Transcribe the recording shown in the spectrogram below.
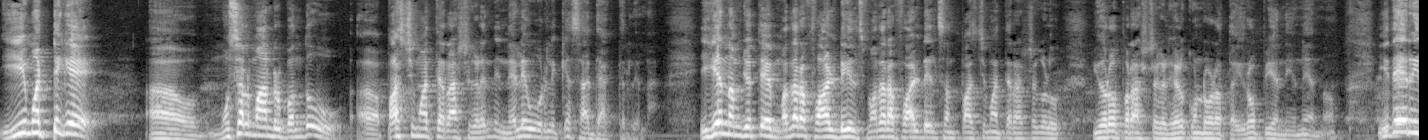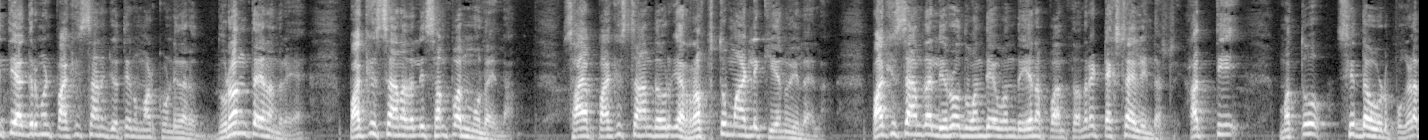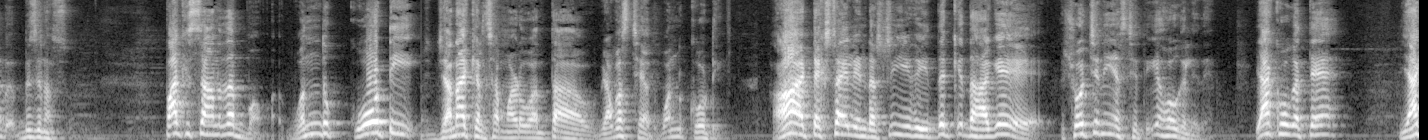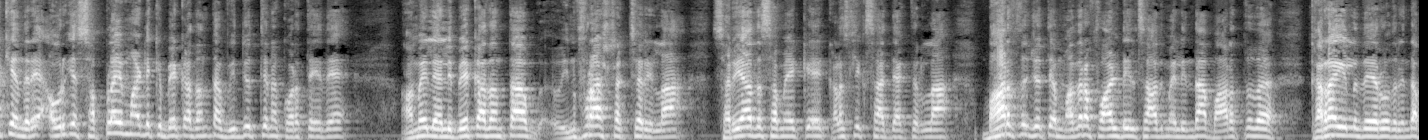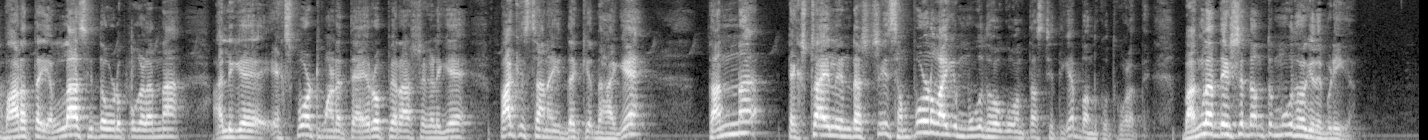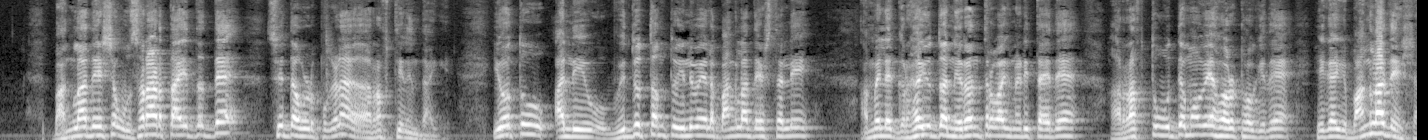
ಈ ಮಟ್ಟಿಗೆ ಮುಸಲ್ಮಾನರು ಬಂದು ಪಾಶ್ಚಿಮಾತ್ಯ ರಾಷ್ಟ್ರಗಳಲ್ಲಿ ನೆಲೆ ಊರಲಿಕ್ಕೆ ಸಾಧ್ಯ ಆಗ್ತಿರಲಿಲ್ಲ. ಈಗೇನು ನಮ್ಮ ಜೊತೆ mother of all deals, mother of all deals ಅಂತ ಪಾಶ್ಚಿಮಾತ್ಯ ರಾಷ್ಟ್ರಗಳು, ಯುರೋಪ್ ರಾಷ್ಟ್ರಗಳು ಹೇಳ್ಕೊಂಡು ಓಡತ್ತ ಯುರೋಪಿಯನ್ ಯೂನಿಯನ್ನು ಇದೇ ರೀತಿ ಅಗ್ರಿಮೆಂಟ್ ಪಾಕಿಸ್ತಾನ ಜೊತೆನೂ ಮಾಡ್ಕೊಂಡಿದ್ದಾರೆ. ದುರಂತ ಏನಂದರೆ, ಪಾಕಿಸ್ತಾನದಲ್ಲಿ ಸಂಪನ್ಮೂಲ ಇಲ್ಲ. ಸಾ, ಪಾಕಿಸ್ತಾನದವ್ರಿಗೆ ರಫ್ತು ಮಾಡಲಿಕ್ಕೆ ಏನೂ ಇಲ್ಲ ಇಲ್ಲ. ಪಾಕಿಸ್ತಾನದಲ್ಲಿ ಇರೋದು ಒಂದೇ ಒಂದು ಏನಪ್ಪ ಅಂತಂದರೆ, ಟೆಕ್ಸ್ಟೈಲ್ ಇಂಡಸ್ಟ್ರಿ, ಹತ್ತಿ ಮತ್ತು ಸಿದ್ಧ ಉಡುಪುಗಳ ಬಿಸ್ನೆಸ್ಸು ಪಾಕಿಸ್ತಾನದ ಒಂದು ಕೋಟಿ ಜನ ಕೆಲಸ ಮಾಡುವಂಥ ವ್ಯವಸ್ಥೆ ಅದು, ಒಂದು ಕೋಟಿ. ಆ ಟೆಕ್ಸ್ಟೈಲ್ ಇಂಡಸ್ಟ್ರಿ ಈಗ ಇದ್ದಕ್ಕಿದ್ದ ಹಾಗೆ ಶೋಚನೀಯ ಸ್ಥಿತಿಗೆ ಹೋಗಲಿದೆ. ಯಾಕೆ ಹೋಗುತ್ತೆ? ಯಾಕೆಂದರೆ ಅವರಿಗೆ ಸಪ್ಲೈ ಮಾಡಲಿಕ್ಕೆ ಬೇಕಾದಂಥ ವಿದ್ಯುತ್ತಿನ ಕೊರತೆ ಇದೆ. ಆಮೇಲೆ ಅಲ್ಲಿ ಬೇಕಾದಂಥ ಇನ್ಫ್ರಾಸ್ಟ್ರಕ್ಚರ್ ಇಲ್ಲ. ಸರಿಯಾದ ಸಮಯಕ್ಕೆ ಕಳಿಸ್ಲಿಕ್ಕೆ ಸಾಧ್ಯ ಆಗ್ತಿರಲ್ಲ ಭಾರತದ ಜೊತೆ ಮದರ ಫಾಲ್ ಡೀಲ್ಸ್ ಆದಮೇಲಿಂದ ಭಾರತದ ಕರ ಇಲ್ಲದೆ ಇರೋದರಿಂದ ಭಾರತ ಎಲ್ಲ ಸಿದ್ಧ ಉಡುಪುಗಳನ್ನು ಅಲ್ಲಿಗೆ ಎಕ್ಸ್ಪೋರ್ಟ್ ಮಾಡುತ್ತೆ ಐರೋಪ್ಯ ರಾಷ್ಟ್ರಗಳಿಗೆ. ಪಾಕಿಸ್ತಾನ ಇದ್ದಕ್ಕಿದ್ದ ಹಾಗೆ ತನ್ನ ಟೆಕ್ಸ್ಟೈಲ್ ಇಂಡಸ್ಟ್ರಿ ಸಂಪೂರ್ಣವಾಗಿ ಮುಗಿದು ಹೋಗುವಂಥ ಸ್ಥಿತಿಗೆ ಬಂದು ಕೂತ್ಕೊಳ್ಳುತ್ತೆ. ಬಾಂಗ್ಲಾದೇಶದಂತೂ ಮುಗಿದು ಹೋಗಿದೆ ಬಿಡಿ ಈಗ. ಬಾಂಗ್ಲಾದೇಶ ಉಸಿರಾಡ್ತಾ ಇದ್ದದ್ದೇ ಸಿದ್ಧ ಉಡುಪುಗಳ ರಫ್ತಿನಿಂದಾಗಿ. ಇವತ್ತು ಅಲ್ಲಿ ವಿದ್ಯುತ್ ಅಂತೂ ಇಲ್ಲವೇ ಇಲ್ಲ ಬಾಂಗ್ಲಾದೇಶದಲ್ಲಿ. ಆಮೇಲೆ ಗೃಹಯುದ್ಧ ನಿರಂತರವಾಗಿ ನಡೀತಾ ಇದೆ. ರಫ್ತು ಉದ್ಯಮವೇ ಹೊರಟು ಹೋಗಿದೆ ಹೀಗಾಗಿ ಬಾಂಗ್ಲಾದೇಶ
